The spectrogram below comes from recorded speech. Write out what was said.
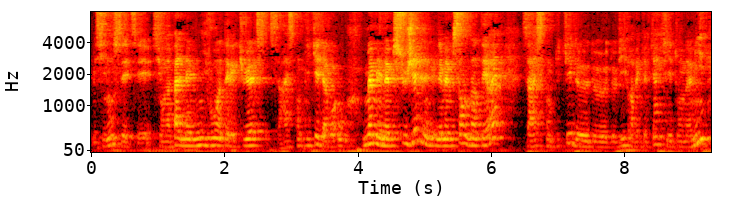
Mais sinon, c'est- si on n'a pas le même niveau intellectuel, ça reste compliqué d'avoir, ou même les mêmes sujets, les, mêmes centres d'intérêt, ça reste compliqué de vivre avec quelqu'un qui est ton ami.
